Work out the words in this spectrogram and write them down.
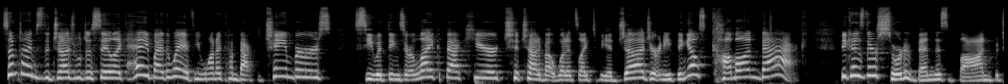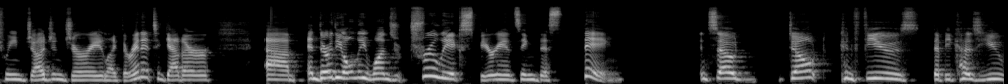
sometimes the judge will just say, like, hey, by the way, if you want to come back to chambers, see what things are like back here, chit chat about what it's like to be a judge or anything else, come on back. Because there's sort of been this bond between judge and jury, like they're in it together. Um, and they're the only ones truly experiencing this thing. And so don't confuse that because you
